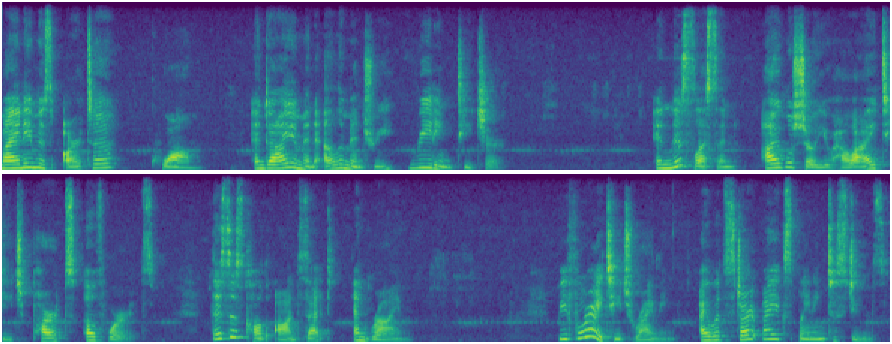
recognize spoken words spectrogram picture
My name is Arta Kwam, and I am an elementary reading teacher. In this lesson, I will show you how I teach parts of words. This is called onset and rhyme. Before I teach rhyming, I would start by explaining to students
